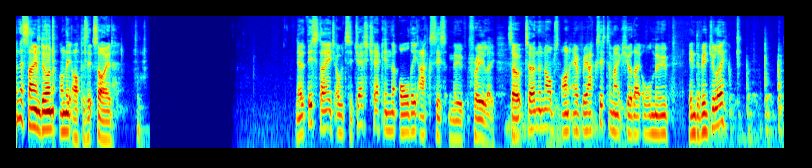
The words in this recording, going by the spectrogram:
and the same done on the opposite side. Now at this stage I would suggest checking that all the axes move freely. So turn the knobs on every axis to make sure they all move individually. And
